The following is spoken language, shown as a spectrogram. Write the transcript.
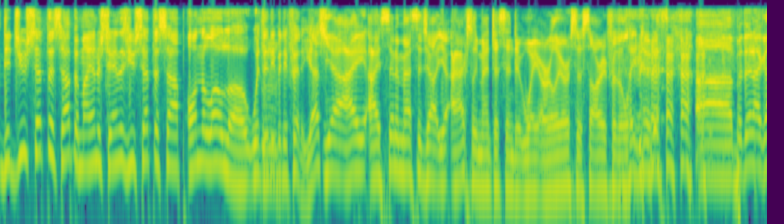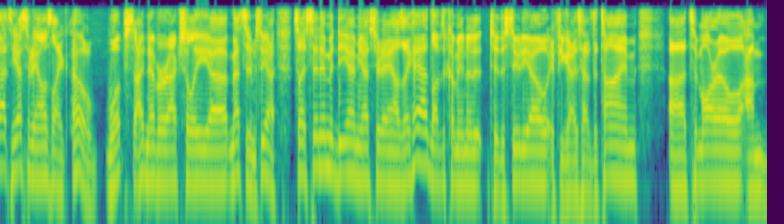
did you set this up? Am I understanding this? You set this up on the low low with Itty Bitty Fitty, yes? Yeah, I, I sent a message out. Yeah, I actually meant to send it way earlier, so sorry for the late notice. uh, but then I got to yesterday, and I was like, oh, whoops, I never actually uh, messaged him. So yeah, so I sent him a DM yesterday, and I was like, hey, I'd love to come into to the studio if you guys have the time. Uh, tomorrow I'm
